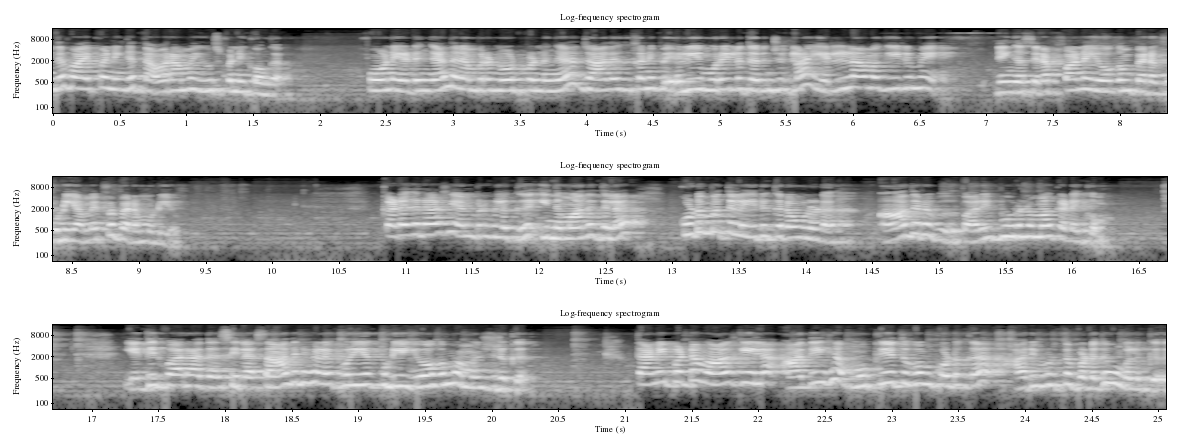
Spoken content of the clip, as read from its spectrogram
இந்த வாய்ப்பை நீங்கள் தவறாமல் யூஸ் பண்ணிக்கோங்க. ஃபோனை எடுங்க அந்த நம்பரை நோட் பண்ணுங்கள் ஜாதக கணிப்பு எளிய முறையில் தெரிஞ்சுக்கலாம். எல்லா வகையிலுமே நீங்கள் சிறப்பான யோகம் பெறக்கூடிய அமைப்பை பெற முடியும். கடகராசி அன்பர்களுக்கு இந்த மாதத்தில் குடும்பத்தில் இருக்கிறவங்களோட ஆதரவு பரிபூர்ணமாக கிடைக்கும். எதிர்பாராத சில சாதனைகளை புரியக்கூடிய யோகம் அமைஞ்சிருக்கு. தனிப்பட்ட வாழ்க்கையில் அதிக முக்கியத்துவம் கொடுக்க அறிவுறுத்தப்படுது உங்களுக்கு.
